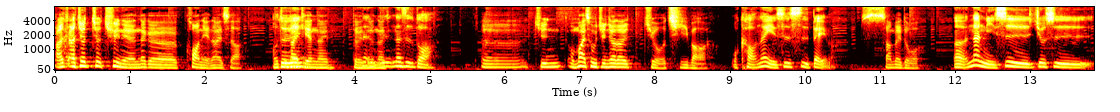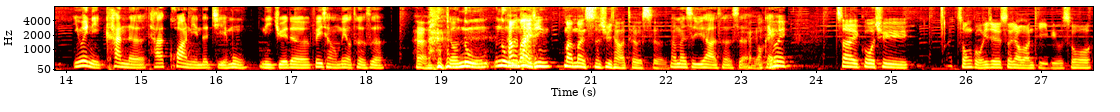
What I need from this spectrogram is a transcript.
啊啊！就就去年那个跨年那一次啊，哦对那天那对那那那是多少？呃，均我卖出均价在九七吧。我靠，那也是四倍嘛，三倍多。呃，那你是就是因为你看了他跨年的节目，你觉得非常没有特色，就怒怒骂，他已经慢慢失去他的特色，慢慢失去他的特色。OK，因为在过去中国一些社交软体，比如说。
